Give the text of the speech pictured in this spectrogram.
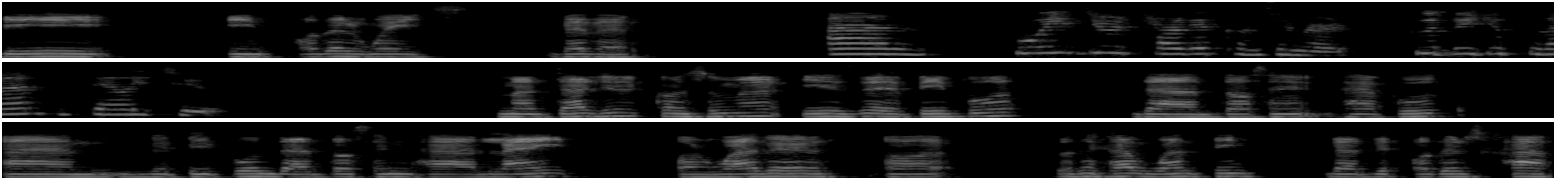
be in other ways better. And who is your target consumer? Who do you plan to sell it to? my target consumer is the people that doesn't have food and the people that doesn't have light or water or doesn't have one thing that the others have.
